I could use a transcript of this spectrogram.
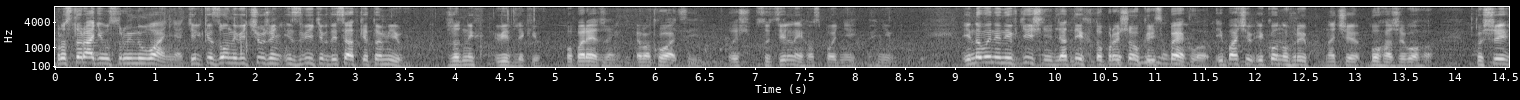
Просто радіус руйнування, тільки зони відчужень і звітів десятки томів, жодних відліків, попереджень, евакуацій, лиш суцільний господній гнів. І новини невтішні для тих, хто пройшов крізь пекло і бачив ікону гриб, наче Бога живого. Пиши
